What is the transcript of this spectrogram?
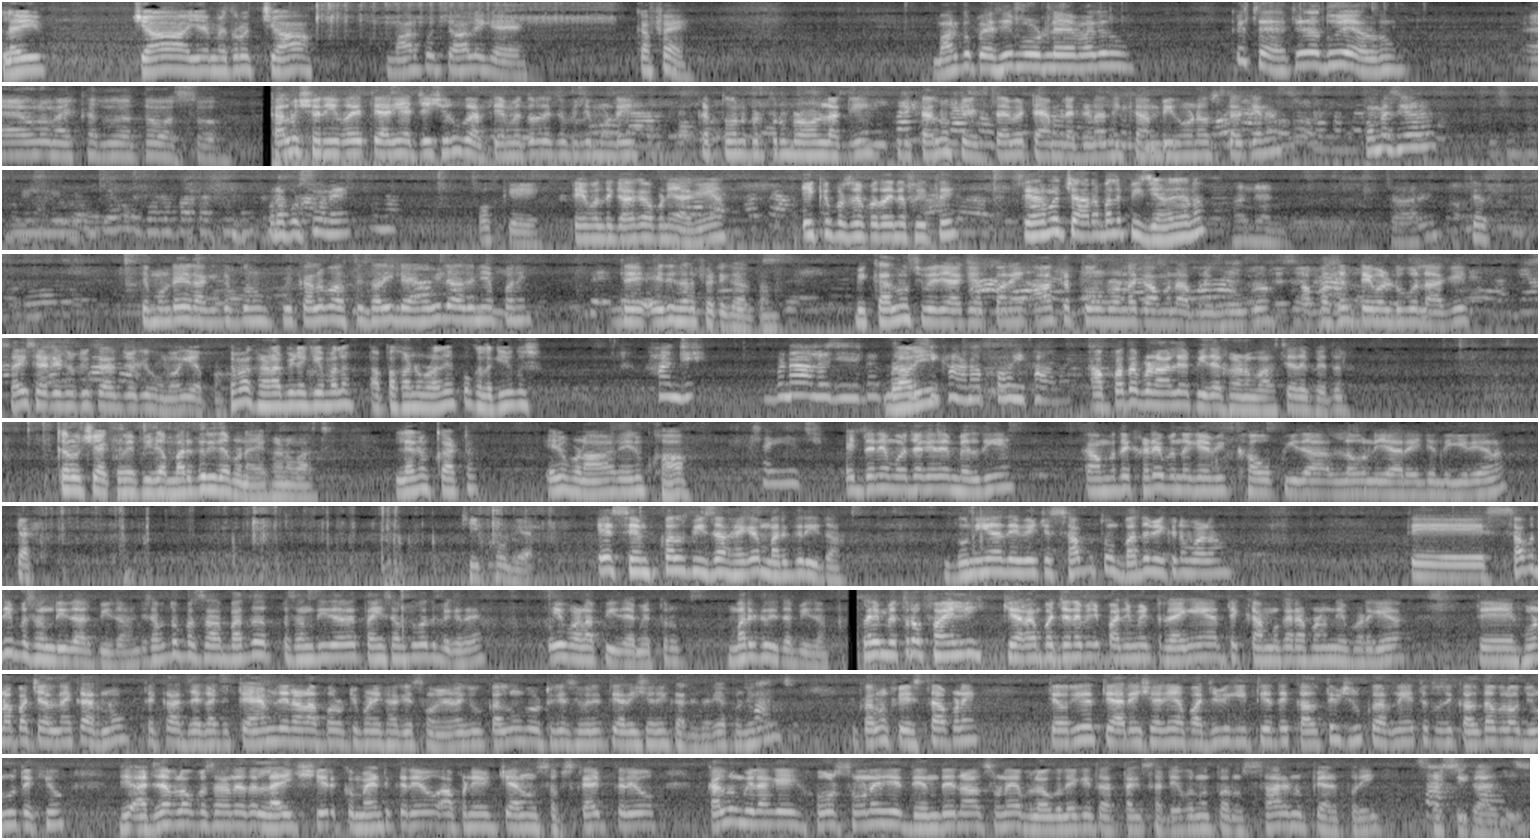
ਲਈ ਚਾਹ ਇਹ ਮਿੱਤਰੋ ਚਾਹ ਮਾਰ ਕੋ ਚਾਹ ਲੈ ਗਏ ਕਫੇ ਮਾਰ ਕੋ ਪੈਸੇ ਮੋੜ ਲੈ ਮੈਂ ਕਿ ਤੂੰ ਕਿੱਥੇ ਤੇਰਾ 2000 ਤੂੰ Eh, uno mi è caduto addosso. ਕੱਲ ਨੂੰ ਸ਼ਨੀਵਾਰ ਦੀ ਤਿਆਰੀ ਅੱਜ ਹੀ ਸ਼ੁਰੂ ਕਰਤੀ ਹੈ। ਮੈਂ ਤਾਂ ਦੇਖੋ ਪਿੱਛੇ ਮੁੰਡੇ ਕਰਤੂਨ ਕਰਤੂਨ ਬਣਾਉਣ ਲੱਗ ਗਏ ਵੀ ਕੱਲ ਨੂੰ ਫਿਕਸ ਹੈ ਵੀ ਟਾਈਮ ਲੱਗਣਾ ਨਹੀਂ ਕੰਮ ਵੀ ਹੋਣਾ ਉਸ ਕਰਕੇ ਨਾ। ਕੋਮੇ ਸੀ ਯਾਰ? ਪੂਰਾ ਪੁੱਛੋ ਨੇ ਓਕੇ ਟੇਬਲ ਤੇ ਗਾਹਕ ਆਪਣੇ ਆ ਗਏ ਆ। 1% ਪਤਾ ਹੀ ਨਾ ਫਰੀ ਤੇ। ਤੇ ਹਰ ਮੈਂ ਚਾਰ ਵਾਲੇ ਪੀਜ਼ੇ ਆਣੇ ਨਾ? ਹਾਂਜੀ ਹਾਂਜੀ। ਚਾਰੇ ਤੇ ਤੇ ਮੁੰਡੇ ਲੱਗੇ ਕਰਤੂਨ ਵੀ ਕੱਲ ਵਾਸਤੇ ਸਾਰੀ ਲਾਈਨ ਵੀ ਲਾ ਦੇਣੀ ਆਪਾਂ ਨੇ। ਤੇ ਇਹਦੀ ਸਾਰਾ ਫਿੱਟ ਕਰਤਾ। ਵੀ ਕੱਲ ਨੂੰ ਸਵੇਰੇ ਆ ਕੇ ਆਪਾਂ ਨੇ ਆਹ ਕਰਤੂਨ ਬਣਾਉਣ ਦਾ ਕੰਮ ਨਾ ਆਪਣੇ ਕੋਲ ਹੋਊਗਾ। ਆਪਾਂ ਸਿਰਫ ਟੇਬਲ ਟੂਬਲ ਲਾ ਕੇ ਸਹੀ ਸੈਟੀਸਫਾਈ ਕਰਨ ਜੋਗੇ ਹੋਵਾਂਗੇ ਆਪਾਂ। ਤੇ ਮੈਂ ਖਾਣਾ ਪੀਣਾ ਕੀ ਮਤਲਬ? ਆਪਾਂ ਖਾਣ ਨੂੰ ਬਣਾ ਲਿਆ ਭੁੱਖ ਲੱਗੀ ਕੁਝ ਹਾਂਜੀ ਬਣਾ ਲਓ ਜੀ ਬਣਾ ਲਈ? ਤੁਸੀਂ ਖਾਣਾ ਆਪਾਂ ਹੀ ਖਾਣਾ। ਆਪਾਂ ਤਾਂ ਬਣਾ ਲਿਆ ਪੀਜ਼ਾ ਖਾਣ ਵਾਸਤੇ ਆ ਦੇਖੋ ਇੱਧਰ। ਕਰੋ ਚੈੱਕ ਵੇ ਪੀਜ਼ਾ ਮਰਗਰੀ ਦਾ ਬਣਾਇਆ ਖਾਣ ਵਾਸਤੇ। ਲੈ ਇਹਨੂੰ ਕੱਟ ਇਹਨੂੰ ਬਣਾ ਤੇ ਇਹਨੂੰ ਖਾ। ਸਹੀ ਹੈ ਜੀ। ਇਦਾਂ ਦੀਆਂ ਮੌਜਾਂ ਕਿਤੇ ਮਿਲਦੀਆਂ? ਕੰਮ ਤੇ ਖੜੇ ਬੰਦੇ ਗਏ ਵੀ ਖਾਓ ਪੀਜ਼ਾ ਲਓ ਨਜ਼ਾਰੇ ਜ਼ਿੰਦਗੀ ਦੇ ਹਨਾ? ਚੱਕ ਠੀਕ ਹੋ ਗਿਆ। ਇਹ ਸਿੰਪਲ ਪੀਜ਼ਾ ਹੈਗਾ ਮਰਗਰੀ ਦਾ। ਦੁਨੀਆ ਦੇ ਵਿੱਚ ਸਭ ਤੋਂ ਵੱਧ ਵਿਕਣ ਵਾਲਾ ਤੇ ਸਭ ਦੀ ਪਸੰਦੀਦਾਰ ਪੀਜ਼ਾ। ਜੇ ਸਭ ਤੋਂ ਪਸੰ- ਵੱਧ ਪਸੰਦੀਦਾਰ ਹੈ ਤਾਂ ਹੀ ਸਭ ਤੋਂ ਵੱਧ ਵਿਕਦਾ ਹੈ। ਇਹ ਵਾਲਾ ਪੀਜ਼ਾ ਮਿੱਤਰੋ ਮਰਗਰੀ ਦਾ ਪੀਜ਼ਾ। ਲੈ ਮਿੱਤਰੋ ਫਾਈਨਲੀ 11 ਵਜੇ ਦੇ ਵਿੱਚ 5 ਮਿੰਟ ਰਹਿ ਗਏ ਆ ਤੇ ਕੰਮ ਕਰ ਆਪਣਾ ਨਿਬੜ ਗਿਆ। ਤੇ ਹੁਣ ਆਪਾਂ ਚੱਲਦੇ ਹਾਂ ਘਰ ਨੂੰ ਤੇ ਘਰ ਜਗ੍ਹਾ 'ਚ ਟਾਈਮ ਦੇ ਨਾਲ ਆਪਾਂ ਰੋਟੀ ਪਾਣੀ ਖਾ ਕੇ ਸੌ ਜਾਣਾ ਕਿਉਂਕਿ ਕੱਲ ਨੂੰ ਉੱਠ ਕੇ ਸਵੇਰੇ ਤਿਆਰੀ ਸ਼ਰੀ ਕਰਨੀ ਸਾਰੀ ਆਪਾਂ ਜੀ ਕੱਲ ਨੂੰ ਫੇਸ ਤਾਂ ਆਪਣੇ। ਤੇ ਉਹਦੀਆਂ ਤਿਆਰੀਆਂ ਸ਼ਰੀਆਂ ਆਪਾਂ ਅੱਜ ਵੀ ਕੀਤੀਆਂ ਤੇ ਕੱਲ ਤੇ ਵੀ ਸ਼ੁਰੂ ਕਰਨੀ ਹੈ ਤੇ ਤੁਸੀਂ ਕੱਲ ਦਾ ਵਲੌਗ ਜਰੂਰ ਦੇਖਿਓ। ਜੇ ਅੱਜ ਦਾ ਵਲੌਗ ਪਸੰਦ ਆਇਆ ਤਾਂ ਲਾਈਕ ਸ਼ੇਅਰ ਕਮੈਂਟ ਕਰਿਓ, ਆਪਣੇ ਚੈਨਲ ਨੂੰ ਸਬਸਕ੍ਰਾਈਬ ਕਰਿਓ। ਕੱਲ ਨੂੰ ਮਿਲਾਂਗੇ ਹੋਰ ਸੋਹਣੇ ਜਿਹੇ ਦਿਨ ਦੇ ਨਾਲ, ਸੋਹਣੇ ਵਲੌਗ ਲੈ ਕੇ। ਤਦ ਤੱਕ ਸਾਡੇ ਵੱਲੋਂ ਤੁਹਾਨੂੰ ਸਾਰਿਆਂ ਨੂੰ ਪਿਆਰ ਭਰੀ ਸਤਿ ਸ਼੍ਰੀ ਅਕਾਲ ਜੀ।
